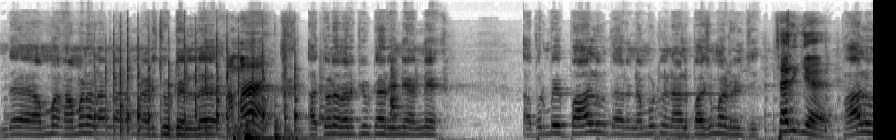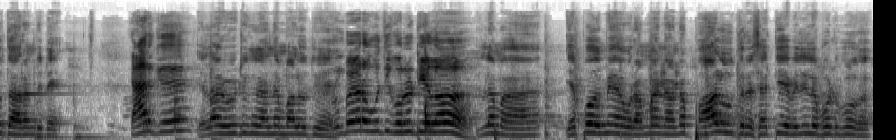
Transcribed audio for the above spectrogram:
இந்த அம்மா அம்மனலாங்காரம்னு அடிச்சு விட்டேன்ல. ஆமா அதோட விரட்டி விட்டார் என்ன அண்ணன் அப்புறம் போய் பால் ஊத்தாரு. நம்ம வீட்டில் நாலு பசுமாடு இருந்துச்சு. சரிங்க. பால் ஊற்ற ஆரம்பிச்சிட்டேன். யாருக்கு? எல்லார் வீட்டுக்கும் நான் தான் பால் ஊற்றுவேன் ரொம்ப பேரை ஊத்தி கொண்டுட்டியலோ இல்லைம்மா எப்போதுமே ஒரு அம்மா என்ன பால் ஊற்றுற சட்டியை வெளியில் போட்டு போகும்.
